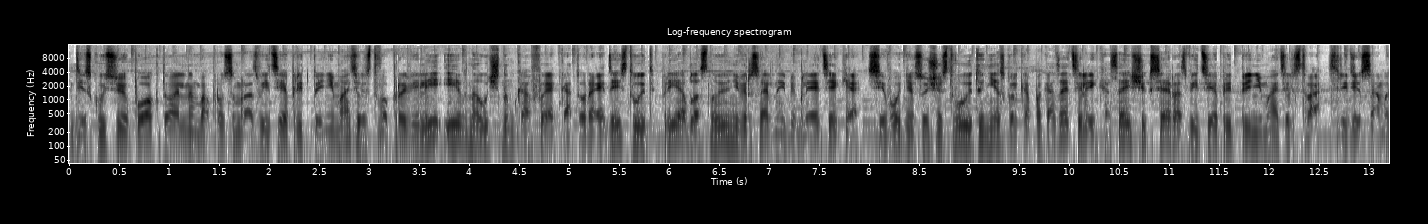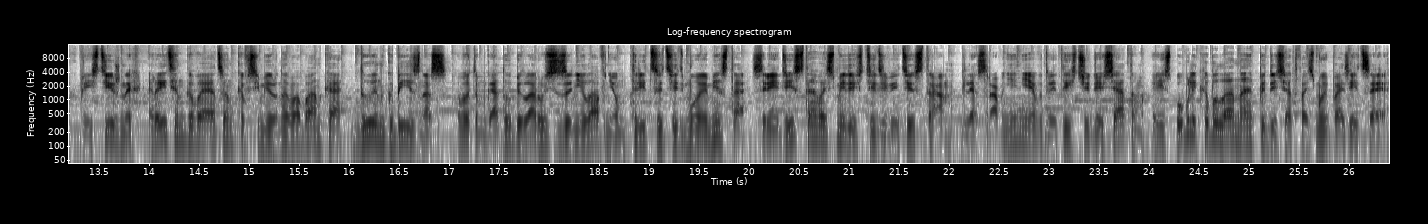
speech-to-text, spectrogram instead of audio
Дискуссию по актуальным вопросам развития предпринимательства провели и в научном кафе, которое действует при областной универсальной библиотеке. Сегодня существует несколько показателей, касающихся развития предпринимательства. Среди самых престижных – рейтинговая оценка Всемирного банка Doing Business. В этом году Беларусь заняла в нем 37 место среди 189 стран. Для сравнения, в 2010-м республика была на 58 позиции.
